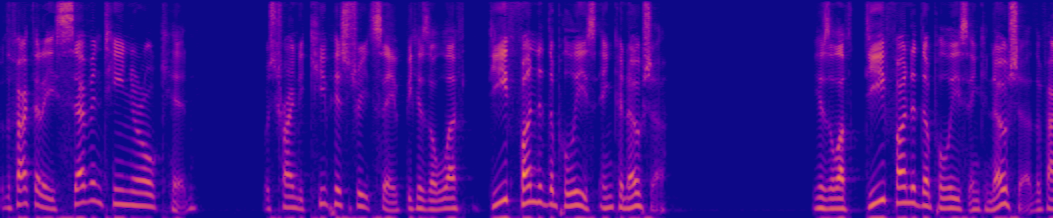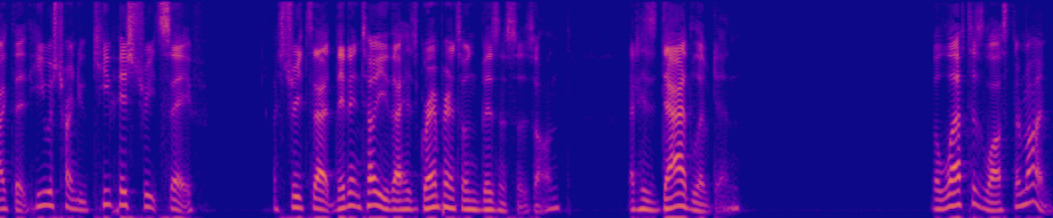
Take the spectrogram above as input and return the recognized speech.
But the fact that a 17 year old kid was trying to keep his street safe because the left defunded the police in Kenosha, because the left defunded the police in Kenosha, the fact that he was trying to keep his streets safe, a streets that they didn't tell you that his grandparents owned businesses on, that his dad lived in, the left has lost their mind.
